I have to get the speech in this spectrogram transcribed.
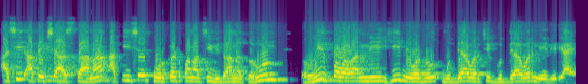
अशी अपेक्षा असताना अतिशय पोरकटपणाची विधानं करून रोहित पवारांनी ही निवडणूक मुद्द्यावरची गुद्द्यावर नेलेली आहे.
